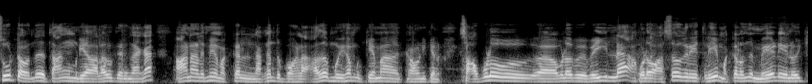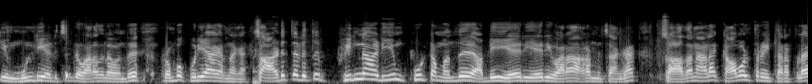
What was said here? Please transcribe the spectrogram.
சூட்டை வந்து தாங்க முடியாத அளவுக்கு இருந்தாங்க. ஆனாலுமே மக்கள் நகர்ந்து போகல. அதை மிக முக்கியமாக கவனிக்கணும். ஸோ அவ்வளோ அவ்வளவு வெயிலில் அவ்வளோ அசௌகரியத்திலையும் மக்கள் வந்து மேடையை நோக்கி முண்டி அடிச்சுட்டு வரதுல வந்து ரொம்ப குறியாக இருந்தாங்க. ஸோ அடுத்தடுத்து பின்னாடியும் கூட்டம் வந்து அப்படியே ஏறி ஏறி வர ஆரம்பித்தாங்க ஸோ அதனால் காவல்துறை தரப்பில்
